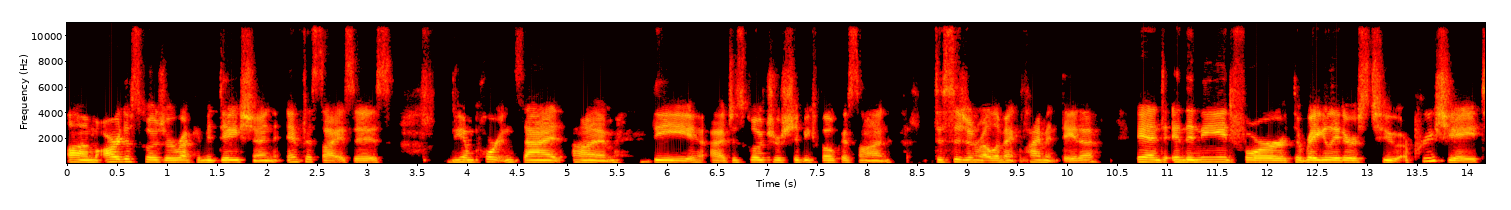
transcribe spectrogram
Um, our disclosure recommendation emphasizes the importance that um, the uh, disclosure should be focused on decision relevant climate data and, and the need for the regulators to appreciate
